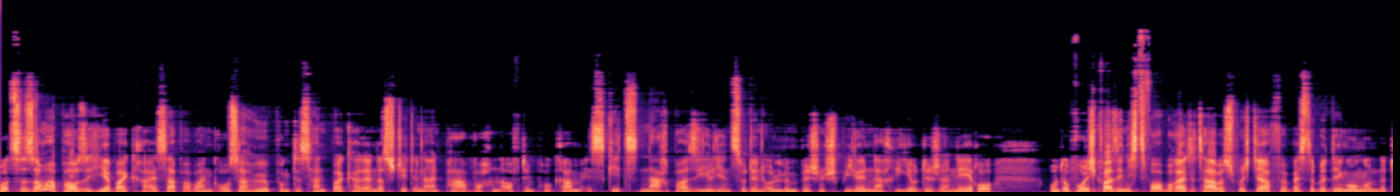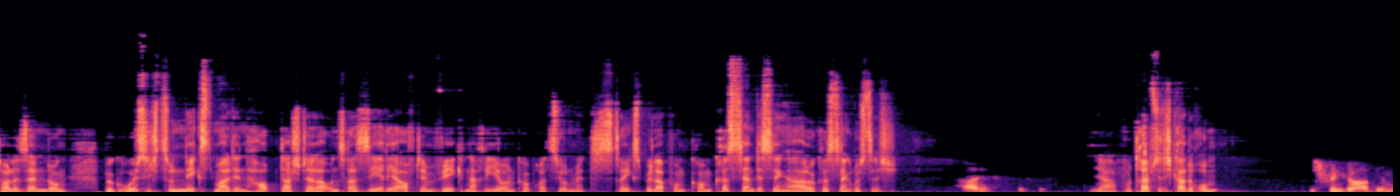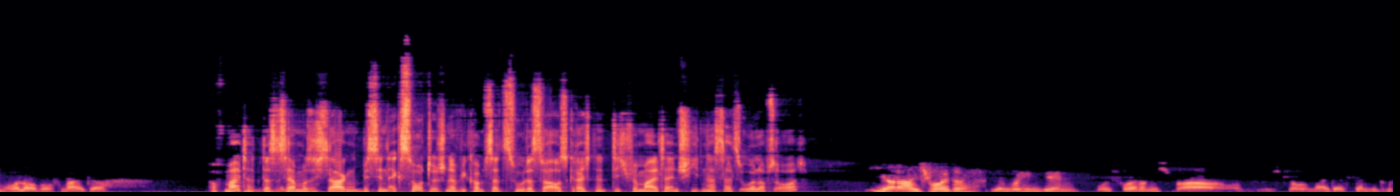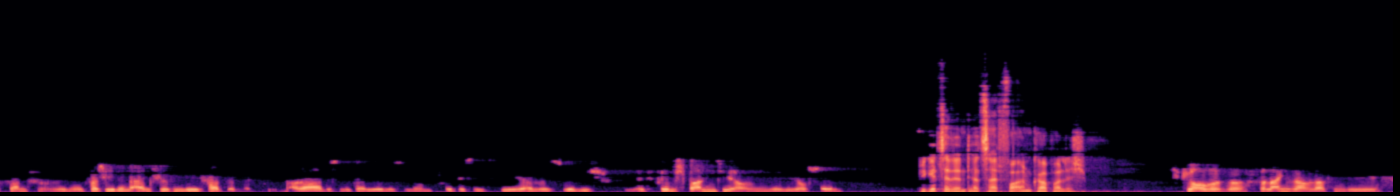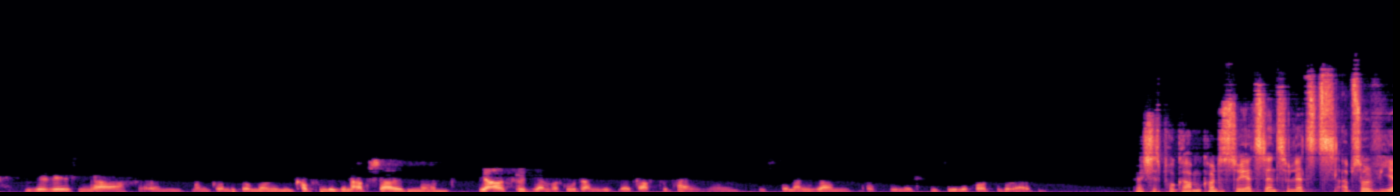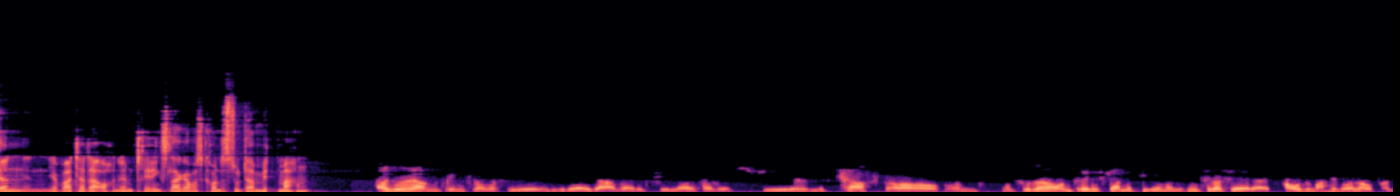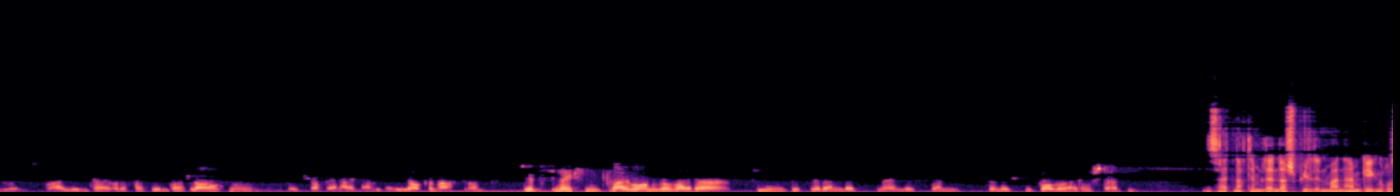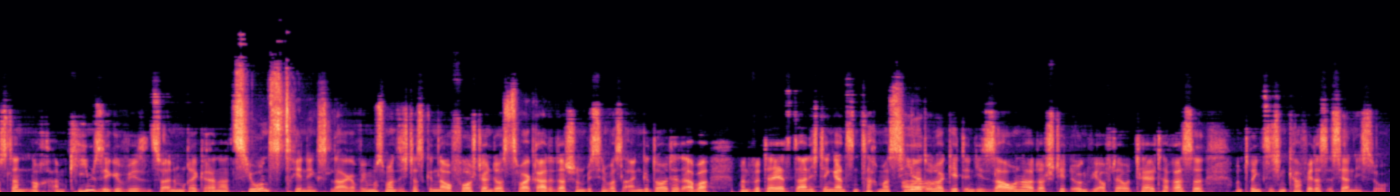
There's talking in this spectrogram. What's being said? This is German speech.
Kurze Sommerpause hier bei Kreisab, aber ein großer Höhepunkt des Handballkalenders steht in ein paar Wochen auf dem Programm. Es geht nach Brasilien zu den Olympischen Spielen nach Rio de Janeiro. Und obwohl ich quasi nichts vorbereitet habe, es spricht ja für beste Bedingungen und eine tolle Sendung, begrüße ich zunächst mal den Hauptdarsteller unserer Serie auf dem Weg nach Rio in Kooperation mit Strixbiller.com, Christian Dissinger. Hallo Christian, grüß dich. Hi, grüß dich. Ja, wo treibst du dich gerade rum? Ich bin gerade im Urlaub auf Malta. Auf Malta, das ist ja, muss ich sagen, ein bisschen exotisch. Ne? Wie kommt es dazu, dass du ausgerechnet dich für Malta entschieden hast als Urlaubsort? Ja, ich wollte irgendwo hingehen, wo ich vorher noch nicht war. Und ich glaube, Malta ist ganz interessant wegen den verschiedenen Einflüssen, die es hat, mit arabischen, italienischen und britischen Stil. Also es ist wirklich extrem spannend hier und wirklich auch schön. Wie geht's dir denn derzeit, vor allem körperlich? Ich glaube, so, so langsam lassen die die Wehwehchen nach. Ähm, man konnte auch mal den Kopf ein bisschen abschalten und ja, es fühlt sich einfach gut an, wieder Kraft zu tanken, sich so langsam auf die nächsten Ziele vorzubereiten. Welches Programm konntest du jetzt denn zuletzt absolvieren? Ihr wart ja da auch in einem Trainingslager. Was konntest du da mitmachen? Also wir haben im Trainingslager viel individuell gearbeitet, viel läuferlich, viel mit Kraft auch und uns wurde dann auch im Trainingsplan mitgegeben. Also es ist nicht so, dass wir da jetzt Pause machen im Urlaub. Also war jeden Tag oder fast jeden Tag laufen. Die Krafteinheiten habe ich natürlich auch gemacht und jetzt die nächsten drei Wochen so weiterziehen, bis wir dann letzten Endes dann zur nächsten Vorbereitung starten. Ihr seid nach dem Länderspiel in Mannheim gegen Russland noch am Chiemsee gewesen, zu einem Regenerationstrainingslager. Wie muss man sich das genau vorstellen? Du hast zwar gerade da schon ein bisschen was angedeutet, aber man wird da jetzt da nicht den ganzen Tag massiert ah. oder geht in die Sauna oder steht irgendwie auf der Hotelterrasse und trinkt sich einen Kaffee. Das ist ja nicht so.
